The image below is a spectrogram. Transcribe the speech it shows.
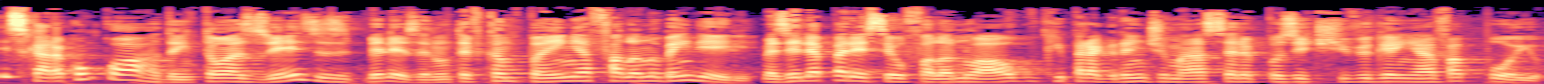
esse cara concorda. Então, às vezes, beleza, ele não teve campanha falando bem dele, mas ele apareceu falando algo que pra grande massa era positivo e ganhava apoio.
